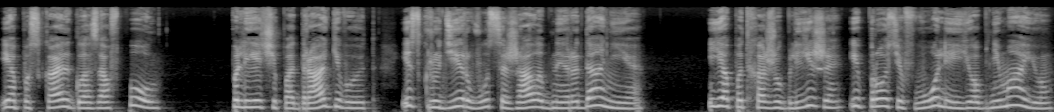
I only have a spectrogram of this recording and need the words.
и опускает глаза в пол. Плечи подрагивают, из груди рвутся жалобные рыдания. Я подхожу ближе и против воли ее обнимаю.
